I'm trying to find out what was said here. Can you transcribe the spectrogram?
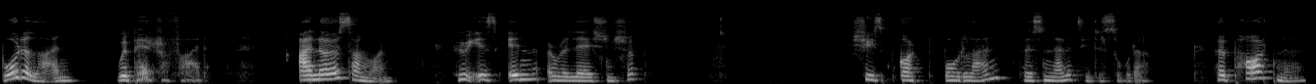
borderline, we're petrified. I know someone who is in a relationship. She's got borderline personality disorder. Her partner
